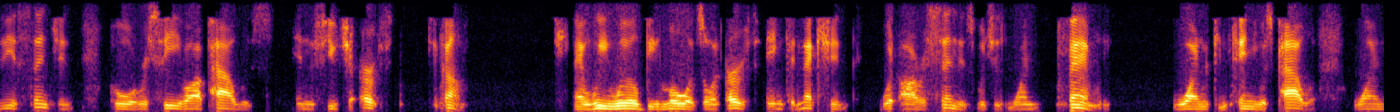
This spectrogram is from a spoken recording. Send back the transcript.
the ascension who will receive our powers in the future earth to come. And we will be lords on earth in connection with our ascendants, which is one family, one continuous power, one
